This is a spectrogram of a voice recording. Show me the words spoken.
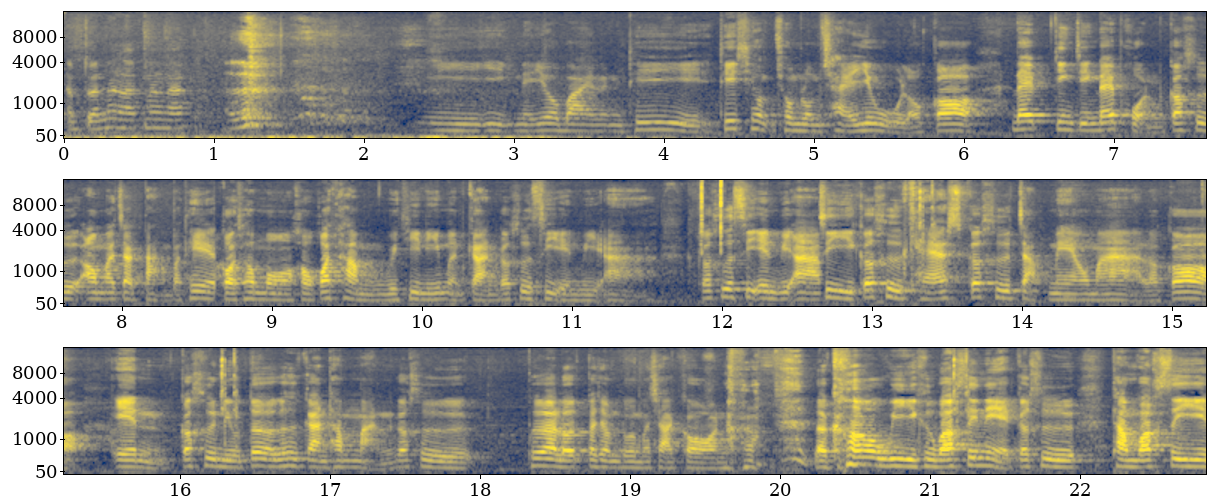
ทำตัวน่ารักน่ารักมีอีกนโยบายหนึ่งที่ที่ชมชมรมใช้อยู่ แล้วก็ได้จริง ๆ ได้ผลก็คือเอามาจากต่างประเทศกทมเขาก็ทำวิธีนี้เหมือนกันก็คือ CNVR ก็คือ CNVR C ก็คือ cash ก็คือจับแมวมา แล้วก็ N ก็คือ neuter ก็คือการทำหมันก็คือ เพื่อลดประจำนวนประชากร แล้วก็ V คือ vaccinate ก็คือทำวัคซีน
